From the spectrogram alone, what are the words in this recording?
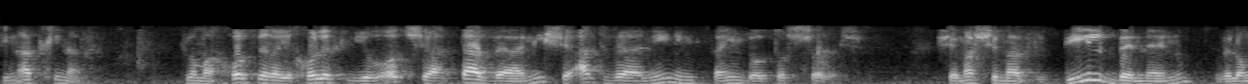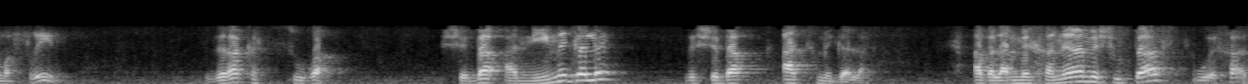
שנאת חינם. כלומר, חוסר היכולת לראות שאתה ואני, שאת ואני נמצאים באותו שורש. שמה שמבדיל בינינו ולא מפריד, זה רק הצורה שבה אני מגלה ושבה את מגלה. אבל המכנה המשותף הוא אחד.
